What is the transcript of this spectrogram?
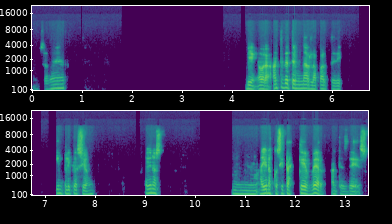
vamos a ver. Bien, ahora, antes de terminar la parte de implicación, hay unos mm, hay unas cositas que ver antes de eso,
